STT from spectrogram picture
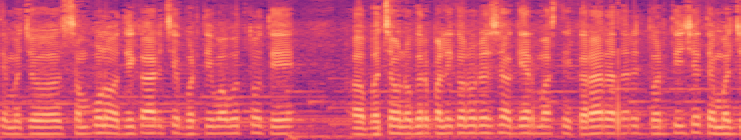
તેમજ સંપૂર્ણ અધિકાર છે ભરતી બાબતનો તે ભચાઉ નગરપાલિકાનો રહેશે. અગિયાર માસની કરાર આધારિત ભરતી છે. તેમજ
